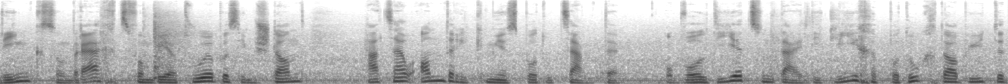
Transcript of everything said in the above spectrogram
Links und rechts vom Beat Hubers im Stand hat es auch andere Gemüseproduzenten. Obwohl die zum Teil die gleichen Produkte anbieten,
